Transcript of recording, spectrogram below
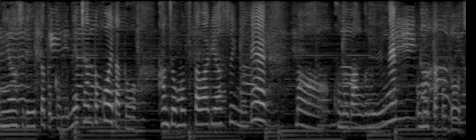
ニュアンスで言ったとかもねちゃんと声だと感情も伝わりやすいのでまあこの番組でね思ったことを伝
